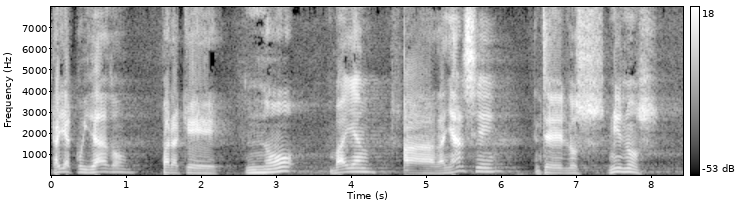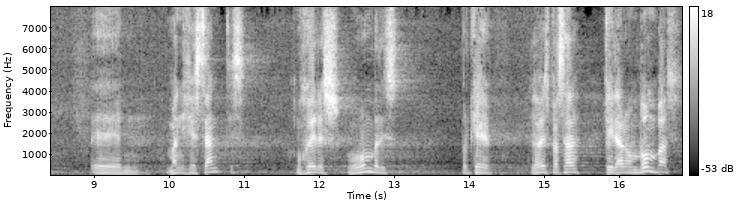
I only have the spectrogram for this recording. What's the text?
haya cuidado para que no vayan a dañarse entre los mismos eh, manifestantes, mujeres u hombres, porque la vez pasada tiraron bombas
